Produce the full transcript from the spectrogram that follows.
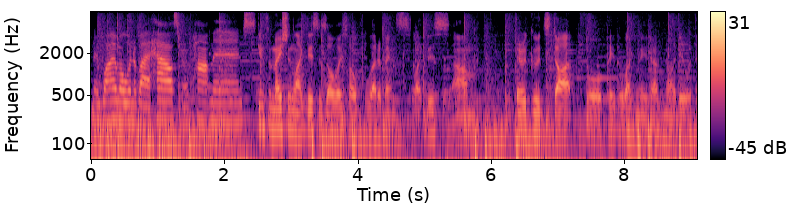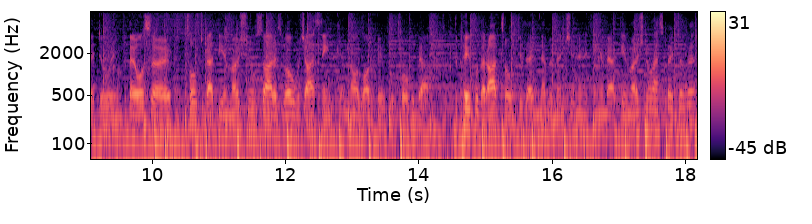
you know, why do I want to buy a house or an apartment. Information like this is always helpful at events like this. Um, they're a good start for people like me who have no idea what they're doing. But they also talked about the emotional side as well, which I think not a lot of people talk about. The people that I've talked to, they've never mentioned anything about the emotional aspect of it.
